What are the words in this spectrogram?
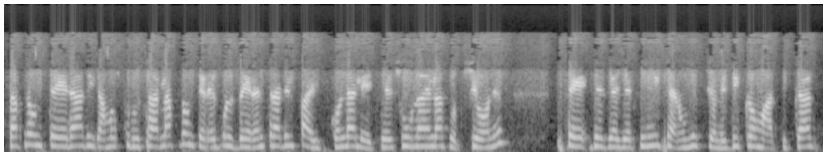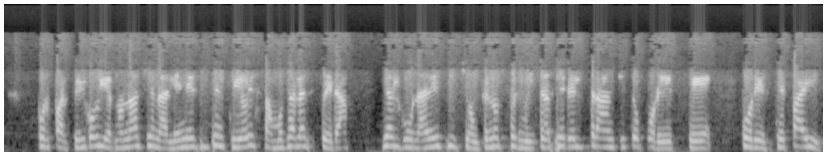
esta frontera, digamos, cruzar la frontera y volver a entrar al país con la leche es una de las opciones. desde ayer se iniciaron gestiones diplomáticas por parte del gobierno nacional en ese sentido y estamos a la espera de alguna decisión que nos permita hacer el tránsito por este, por este país.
